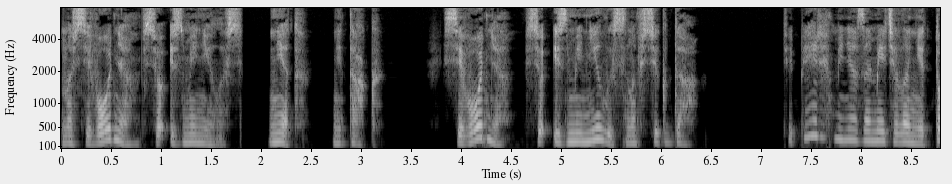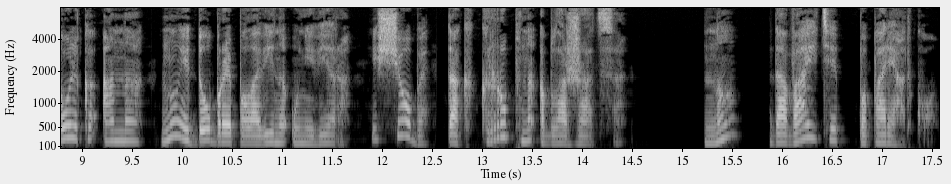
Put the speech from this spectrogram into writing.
Но сегодня все изменилось. Нет, не так. Сегодня все изменилось навсегда. Теперь меня заметила не только она, но и добрая половина универа. Еще бы, так крупно облажаться. Но давайте по порядку.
